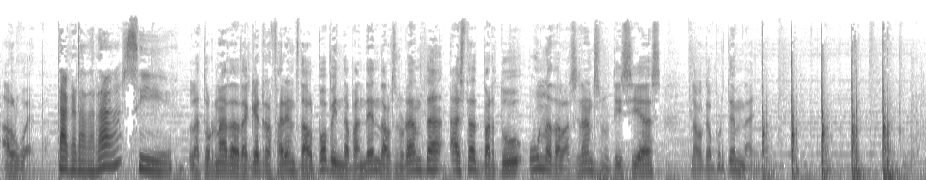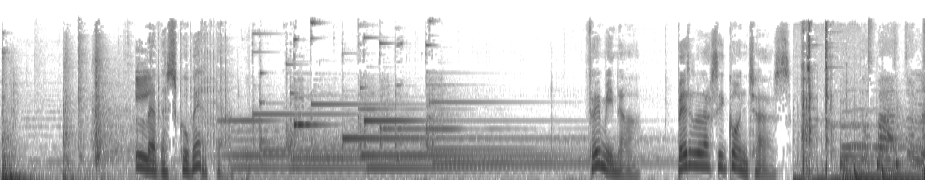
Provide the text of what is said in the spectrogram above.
al web. T'agradarà si... La tornada d'aquests referents del pop independent dels 90 ha estat per tu una de les grans notícies del que portem d'any. La descoberta. Femina, Perlas y Conchas. Tu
